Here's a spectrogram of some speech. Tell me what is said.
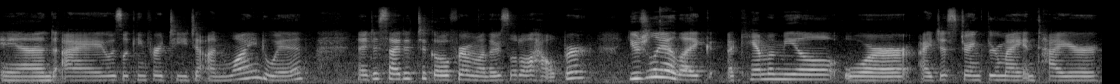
and I was looking for a tea to unwind with and I decided to go for a Mother's Little Helper. Usually I like a chamomile or I just drank through my entire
